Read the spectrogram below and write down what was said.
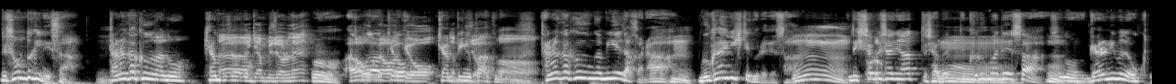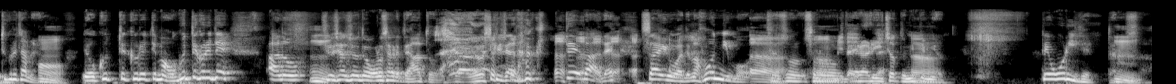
で、その時にさうん、田中くんあの、キャンプ場のキャンプ場のね。うん。青川峡キャンピングパークの。田中くんが三重だからうん、迎えに来てくれてさ、うん。で、久々に会って喋って、うん車でさ、うんその、ギャラリーまで送ってくれたのよ。送ってくれて、まあ送ってくれて、あの、ん駐車場で降ろされて、あと、よろしくじゃなくて、まあね、最後まで、まあ本人も、うんその、その、ギャラリーちょっと見てみよう。で、降りてったうん。らさ、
